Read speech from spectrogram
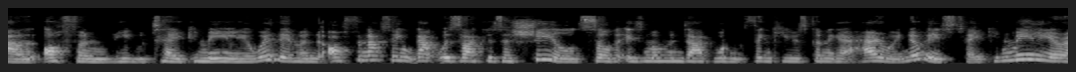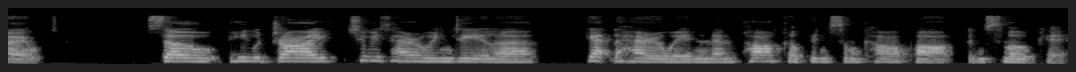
and often he would take Amelia with him, and often I think that was like as a shield, so that his mum and dad wouldn't think he was going to get heroin. No, he's taking Amelia out. So he would drive to his heroin dealer, get the heroin and then park up in some car park and smoke it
